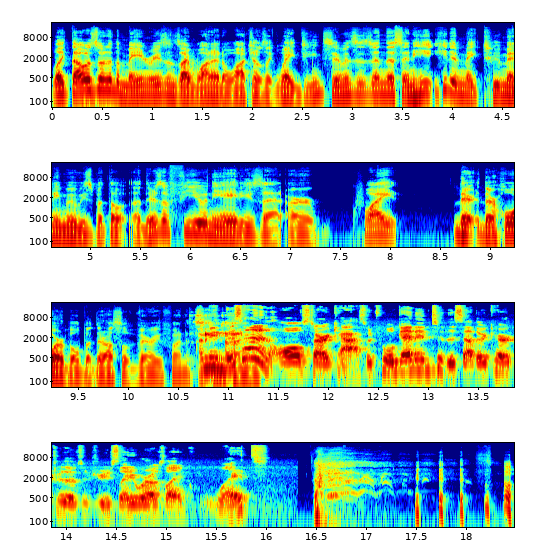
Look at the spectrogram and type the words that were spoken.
Like that was one of the main reasons I wanted to watch. it. I was like, wait, Gene Simmons is in this, and he he didn't make too many movies, but the, uh, there's a few in the '80s that are quite. They're they're horrible, but they're also very fun. I mean, this time. had an all-star cast, which we'll get into this other character that was introduced later, where I was like, "What?" so,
